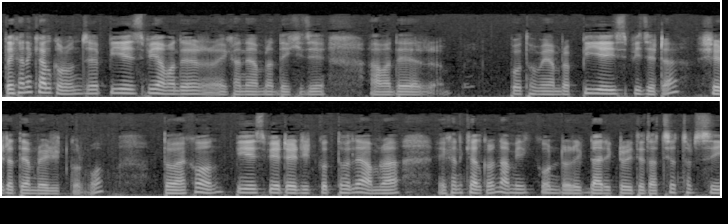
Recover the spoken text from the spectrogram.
তো এখানে খেয়াল করুন যে পিএইচপি আমাদের এখানে আমরা দেখি যে আমাদের প্রথমে আমরা পিএইচপি যেটা সেটাতে আমরা এডিট করব। তো এখন পিএইচপি এটা এডিট করতে হলে আমরা এখানে খেয়াল করুন, আমি কোন ডাইরেক্টরিতে যাচ্ছি, অর্থাৎ সি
